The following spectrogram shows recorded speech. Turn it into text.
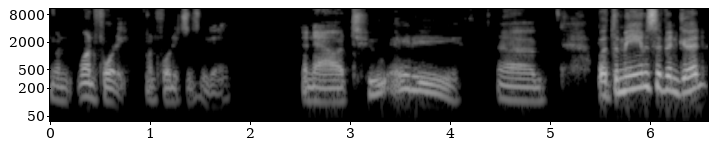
140, 140 since the beginning, and now 280. Um, but the memes have been good.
